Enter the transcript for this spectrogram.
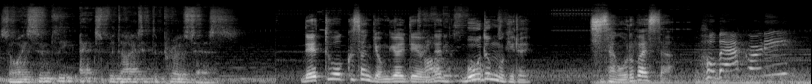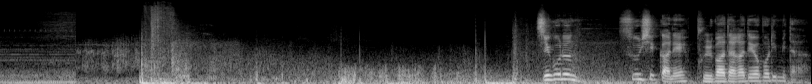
So I simply expedited the process. 네트워크상 연결되어 있는 모든 무기를 지상으로 발사. 지구는 순식간에 불바다가 되어버립니다.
